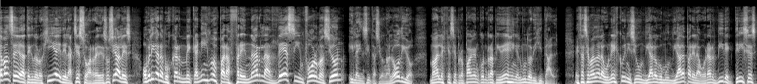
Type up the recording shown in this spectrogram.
avance de la tecnología y del acceso a redes sociales obligan a buscar mecanismos para frenar la desinformación y la incitación al odio, males que se propagan con rapidez en el mundo digital. Esta semana la UNESCO inició un diálogo mundial para elaborar directrices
